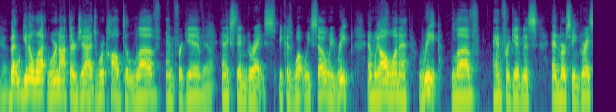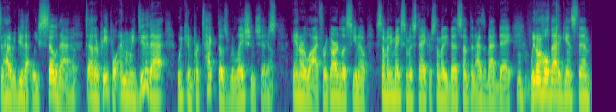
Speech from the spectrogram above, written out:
Yeah. but you know what? We're not their judge. We're called to love and forgive yeah. and extend grace because what we sow we reap. And we all want to reap love and forgiveness and mercy and grace. And how do we do that? We sow that yeah. to other people. And when we do that we can protect those relationships in our life, regardless, you know, somebody makes a mistake or somebody does something, has a bad day. Mm-hmm. We don't hold that against them.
